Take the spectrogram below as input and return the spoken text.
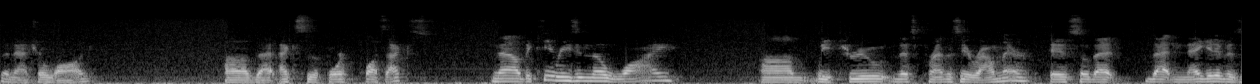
the natural log of that x to the fourth plus x. Now, the key reason, though, why um, we threw this parenthesis around there is so that that negative is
